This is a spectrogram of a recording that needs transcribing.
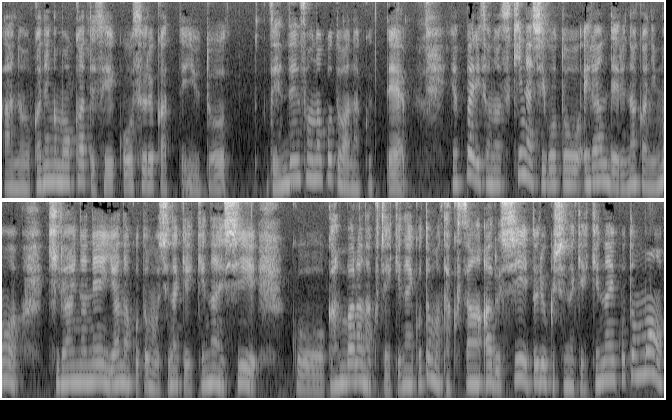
あのお金が儲かって成功するかっていうと全然そんなことはなくってやっぱりその好きな仕事を選んでいる中にも嫌いなね嫌なこともしなきゃいけないしこう頑張らなくちゃいけないこともたくさんあるし努力しなきゃいけないことも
